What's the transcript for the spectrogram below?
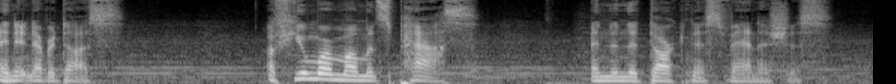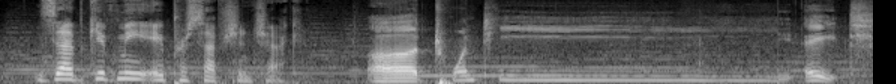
And it never does. A few more moments pass, and then the darkness vanishes. Zeb, give me a perception check. Uh, 28.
